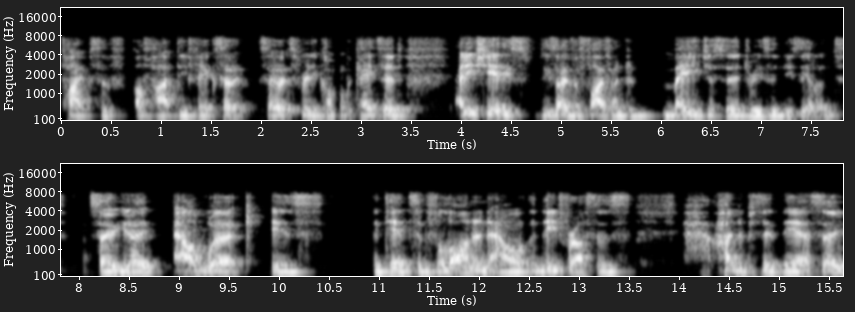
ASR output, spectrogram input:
types of, of heart defects. So, so it's really complicated. And each year, there's, there's over 500 major surgeries in New Zealand. So, you know, our work is intense and full on, and our the need for us is 100% there. So,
